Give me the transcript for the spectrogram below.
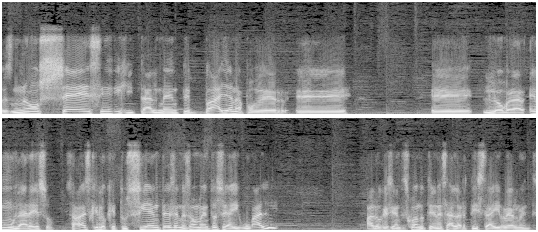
pues no sé si digitalmente vayan a poder eh, eh, lograr emular eso. Sabes que lo que tú sientes en ese momento sea igual a lo que sientes cuando tienes al artista ahí realmente.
